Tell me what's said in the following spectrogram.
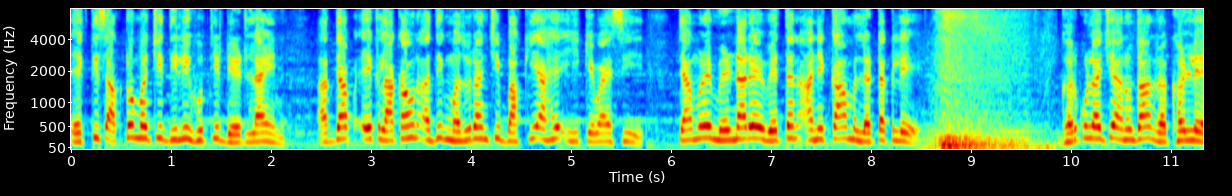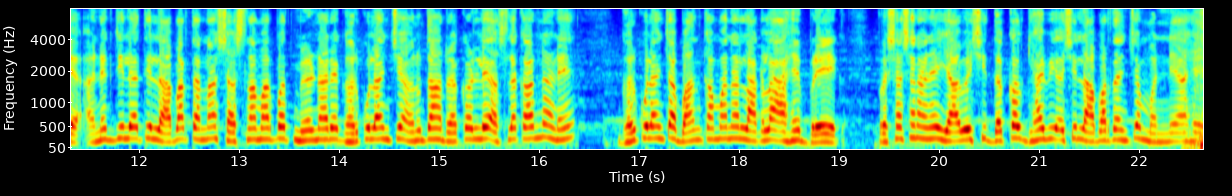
एकतीस ऑक्टोबरची दिली होती डेडलाईन. अद्याप एक लाखाहून अधिक मजुरांची बाकी आहे ई के वाय सी. त्यामुळे मिळणारे वेतन आणि काम लटकले. घरकुलाचे अनुदान रखडले. अनेक जिल्ह्यातील लाभार्थ्यांना शासनामार्फत मिळणारे घरकुलांचे अनुदान रखडले असल्याकारणाने घरकुलांच्या बांधकामांना लागला आहे ब्रेक. प्रशासनाने याविषयी दखल घ्यावी अशी लाभार्थ्यांचे म्हणणे आहे.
